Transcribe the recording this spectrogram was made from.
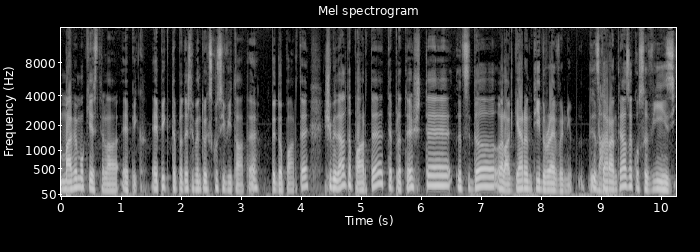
mai avem o chestie la Epic. Epic te plătește pentru exclusivitate, pe de o parte, și pe de altă parte te plătește, îți dă ăla, guaranteed revenue. Îți Da. garantează că o să vinzi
